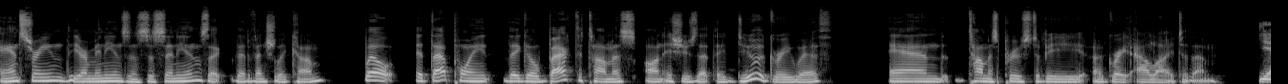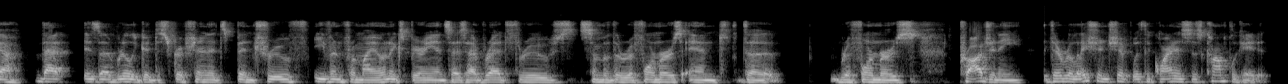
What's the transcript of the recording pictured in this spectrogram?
answering the Arminians and Socinians that, that eventually come, well, at that point, they go back to Thomas on issues that they do agree with and Thomas proves to be a great ally to them. Yeah, that is a really good description. It's been true f- even from my own experience as I've read through some of the reformers and the reformers' progeny. Their relationship with Aquinas is complicated.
